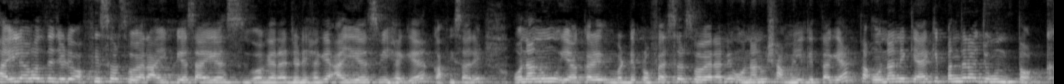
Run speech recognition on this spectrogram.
ਹਾਈ ਲੈਵਲ ਦੇ ਜਿਹੜੇ ਆਫੀਸਰਸ ਵਗੈਰਾ ਆਈਪੀਐਸ ਆਈਐਸ ਵਗੈਰਾ ਜਿਹੜੇ ਹੈਗੇ ਆਈਏਐਸ ਵੀ ਹੈਗੇ ਆ, ਕਾਫੀ ਸਾਰੇ, ਉਹਨਾਂ ਨੂੰ ਜਾਂ ਕਰੇ ਵੱਡੇ ਪ੍ਰੋਫੈਸਰਸ ਵਗੈਰਾ ਨੇ ਉਹਨਾਂ ਨੂੰ ਸ਼ਾਮਿਲ ਕੀਤਾ ਗਿਆ। ਤਾਂ ਉਹਨਾਂ ਨੇ ਕਿਹਾ ਕਿ 15 ਜੂਨ ਤੱਕ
